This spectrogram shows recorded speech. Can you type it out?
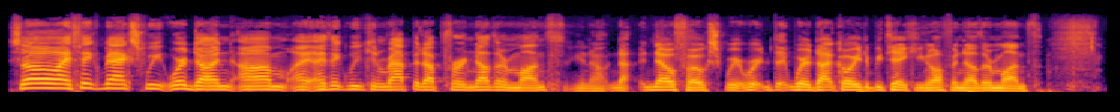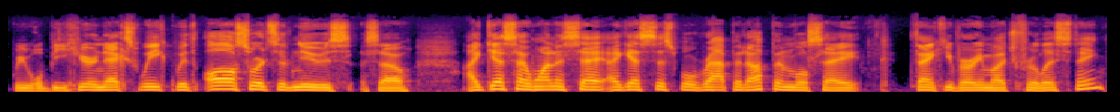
So I think Max, we we're done. Um, I, I, think we can wrap it up for another month. You know, no, no folks, we're, we're we're not going to be taking off another month. We will be here next week with all sorts of news. So I guess I want to say, I guess this will wrap it up, and we'll say thank you very much for listening.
